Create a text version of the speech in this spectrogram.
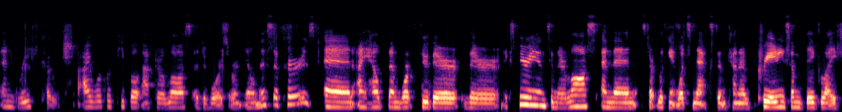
and grief coach. I work with people after a loss, a divorce, or an illness occurs, and I help them work through their their experience and their loss, and then start looking at what's next and kind of creating some big life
